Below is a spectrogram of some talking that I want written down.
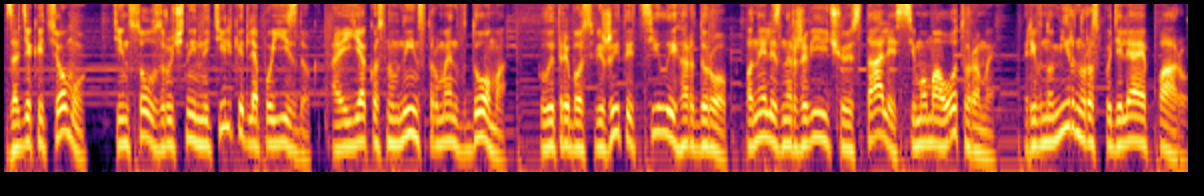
Завдяки цьому Тінсол зручний не тільки для поїздок, а й як основний інструмент вдома, коли треба освіжити цілий гардероб. Панелі з нержавіючої сталі з сімома отворами рівномірно розподіляє пару,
